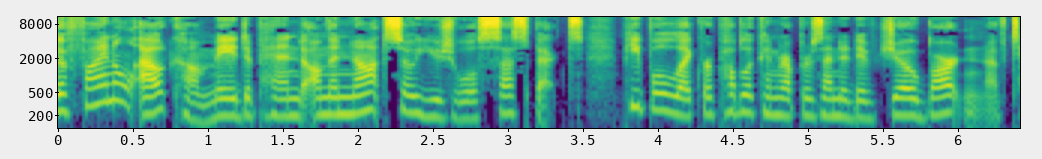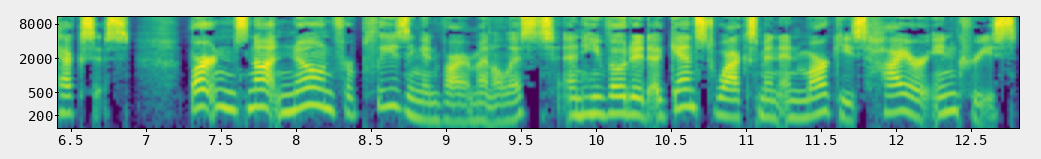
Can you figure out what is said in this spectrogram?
The final outcome may depend on the not so usual suspects, people like Republican Representative Joe Barton of Texas. Barton's not known for pleasing environmentalists, and he voted against Waxman and Markey's higher increase,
